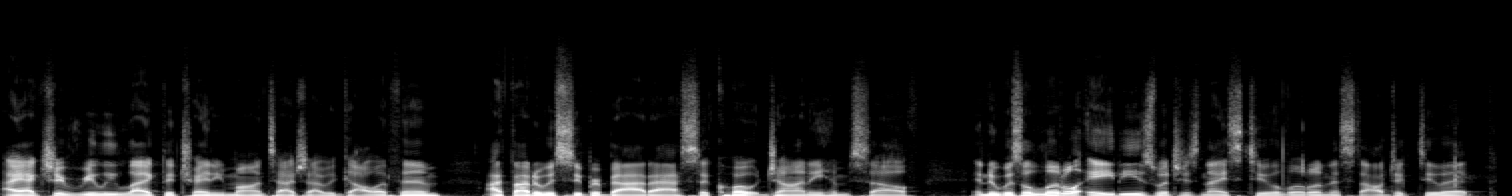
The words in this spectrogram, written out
I actually really like the training montage that we got with him. I thought it was super badass to quote Johnny himself. And it was a little 80s, which is nice too, a little nostalgic to it.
